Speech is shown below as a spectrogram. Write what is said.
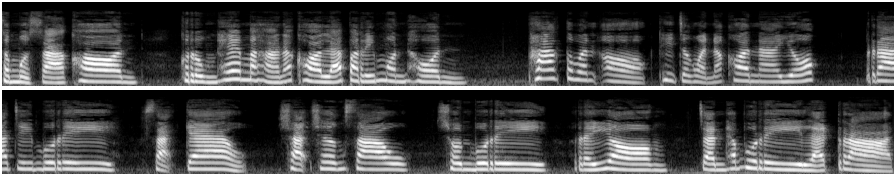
สมุทรสาคร กรุงเทพมหานครและปริมณฑล ภาคตะวันออกที่จังหวัดนครนายก ปราจีนบุรี สระแก้ว ฉะเชิงเซา ชนบุรี ระยอง จันทบุรี และตราด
